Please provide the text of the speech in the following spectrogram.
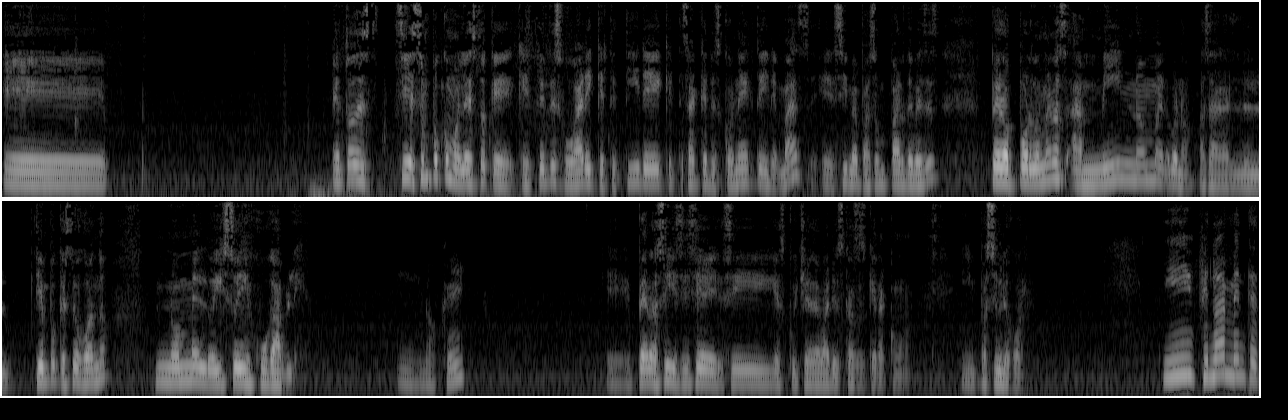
Eh, entonces, sí es un poco molesto que, que, intentes jugar y que te tire, que te saque, desconecte y demás. Eh, sí me pasó un par de veces, pero por lo menos a mí no me, bueno, o sea, el tiempo que estoy jugando no me lo hizo injugable. Mm, ok. Eh, pero sí, sí, sí, sí escuché de varios casos que era como imposible jugar. Y finalmente,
